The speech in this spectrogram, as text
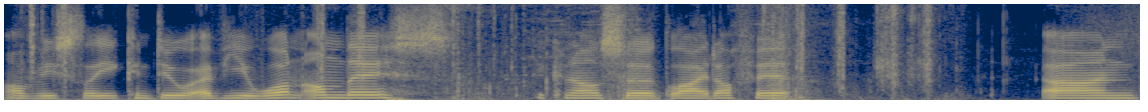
Obviously you can do whatever you want on this. You can also glide off it. And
